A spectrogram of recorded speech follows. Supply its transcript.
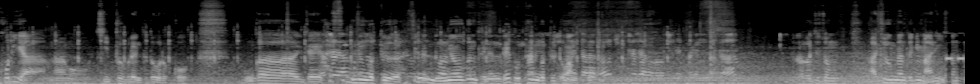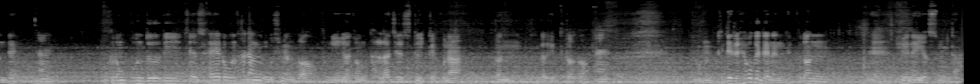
코리아나 뭐 지프 브랜드도 그렇고 뭔가 이제 할 수 있는 것들 할 수 있는 능력은 되는데 못하는 것들도 많고. 여러 가지 좀 아쉬운 면들이 많이 있었는데 예. 그런 부분들이 이제 새로운 사장님 오시면서 분위기가 좀 달라질 수도 있겠구나 그런 생각이 들어서 예. 좀 기대를 해보게 되는 그런 예, Q&A였습니다.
